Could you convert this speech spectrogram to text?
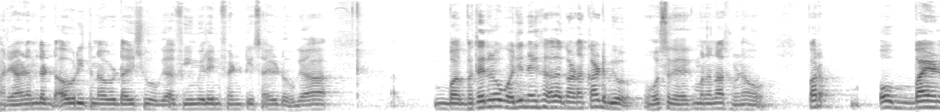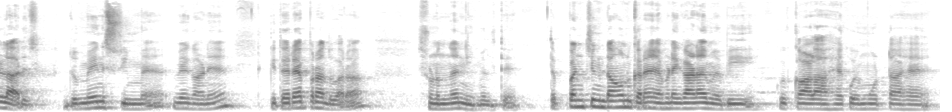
हरियाणा में तो डाउरी इतना बड़ा इशू हो गया फीमेल इन्फेंटिसाइड हो गया। बतेरे लोग अजी नहीं सकता गाना कट भी हो, हो सके मना ना सुना हो। पर बाय एंड लार्ज जो मेन स्ट्रीम में वे गाने कितने रैपरों द्वारा सुनने नहीं मिलते। तो पंचिंग डाउन करें अपने गाने में भी, कोई काला है, कोई मोटा है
